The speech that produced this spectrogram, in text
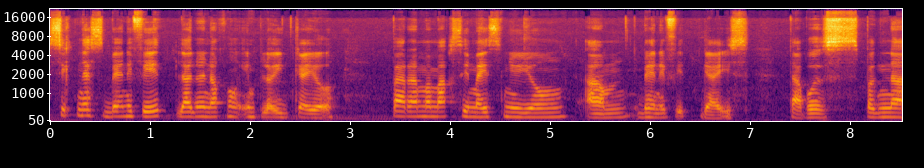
sickness benefit, lalo na kung employed kayo, para ma-maximize nyo yung um, benefit, guys. Tapos, pag na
